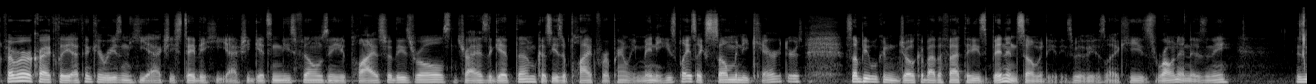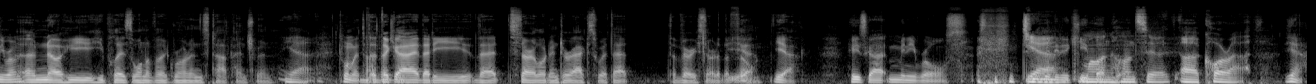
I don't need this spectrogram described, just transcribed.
if I remember correctly, I think the reason he actually stated he actually gets in these films and he applies for these roles and tries to get them because he's applied for apparently many. He's plays like so many characters. Some people can joke about the fact that he's been in so many of these movies. Like he's Ronan, isn't he? Isn't he Ronan? Uh, no, he he plays one of like Ronan's top henchmen. Yeah. It's one of The, top the henchmen. guy that he that Star Lord interacts with at the very start of the film. Yeah. He's got many roles. Too yeah. many to keep Mon up with. Hounsou, uh, Korath. Yeah,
